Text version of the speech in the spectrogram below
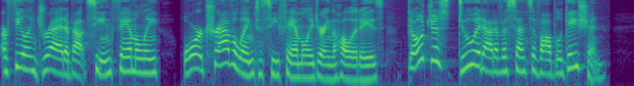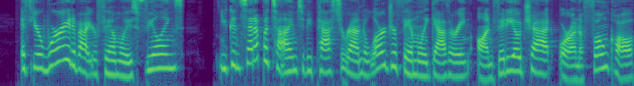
are feeling dread about seeing family or traveling to see family during the holidays, don't just do it out of a sense of obligation. If you're worried about your family's feelings, you can set up a time to be passed around a larger family gathering on video chat or on a phone call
